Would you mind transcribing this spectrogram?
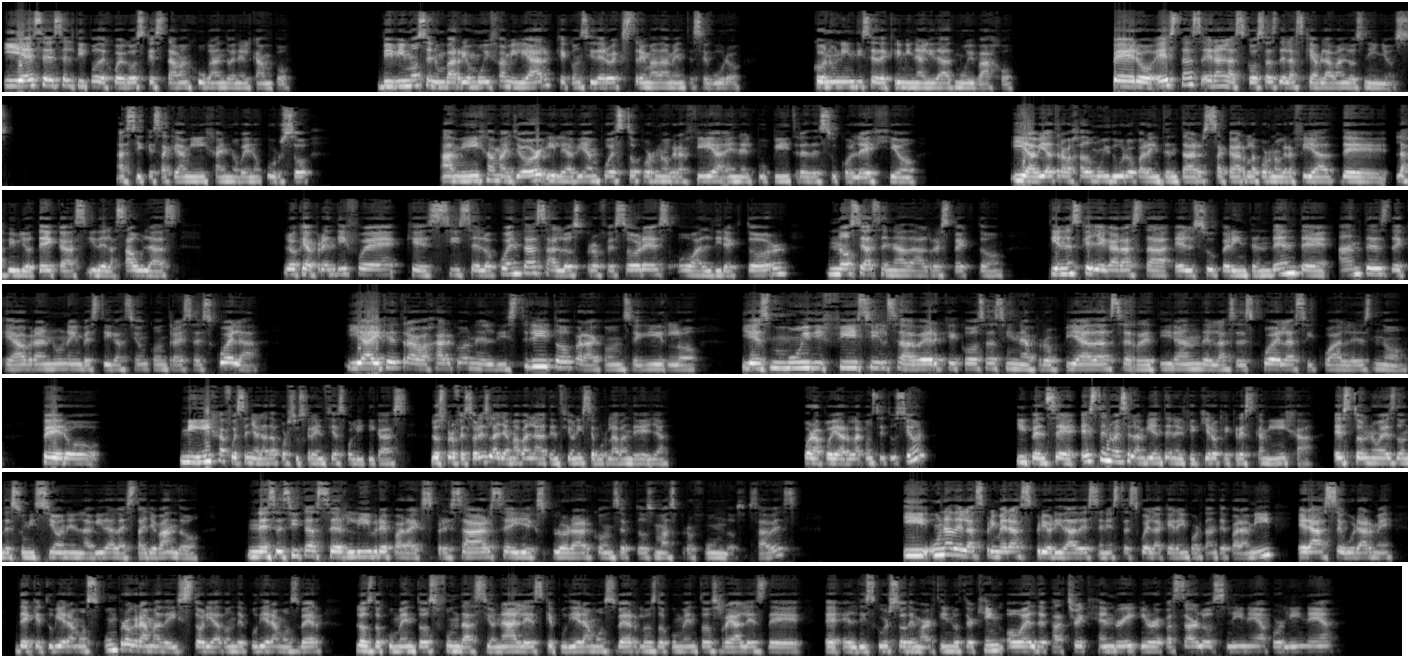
Y ese es el tipo de juegos que estaban jugando en el campo. Vivimos en un barrio muy familiar que considero extremadamente seguro, con un índice de criminalidad muy bajo. Pero estas eran las cosas de las que hablaban los niños. Así que saqué a mi hija en noveno curso, a mi hija mayor y le habían puesto pornografía en el pupitre de su colegio y había trabajado muy duro para intentar sacar la pornografía de las bibliotecas y de las aulas. Lo que aprendí fue que si se lo cuentas a los profesores o al director, no se hace nada al respecto. Tienes que llegar hasta el superintendente antes de que abran una investigación contra esa escuela y hay que trabajar con el distrito para conseguirlo. y es muy difícil saber qué cosas inapropiadas se retiran de las escuelas y cuáles no. Pero mi hija fue señalada por sus creencias políticas. Los profesores la llamaban la atención y se burlaban de ella por apoyar la Constitución. Y pensé, este no es el ambiente en el que quiero que crezca mi hija. Esto no es donde su misión en la vida la está llevando. Necesita ser libre para expresarse y explorar conceptos más profundos, ¿sabes? Y una de las primeras prioridades en esta escuela que era importante para mí era asegurarme de que tuviéramos un programa de historia donde pudiéramos ver los documentos fundacionales, que pudiéramos ver los documentos reales de eh, el discurso de Martin Luther King o el de Patrick Henry y repasarlos línea por línea.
